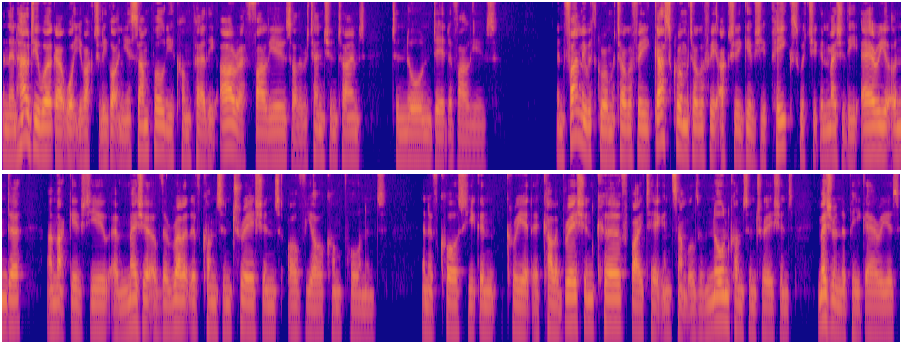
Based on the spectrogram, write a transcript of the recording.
And then how do you work out what you've actually got in your sample? You compare the RF values or the retention times to known data values. And finally with chromatography, gas chromatography actually gives you peaks which you can measure the area under and that gives you a measure of the relative concentrations of your components. and of course you can create a calibration curve by taking samples of known concentrations measuring the peak areas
